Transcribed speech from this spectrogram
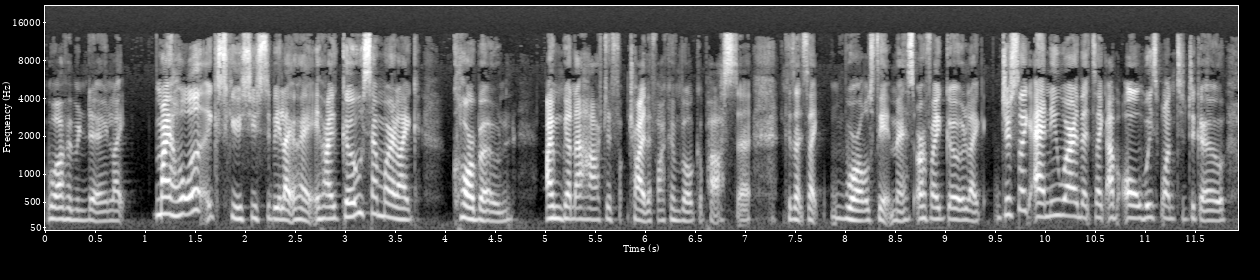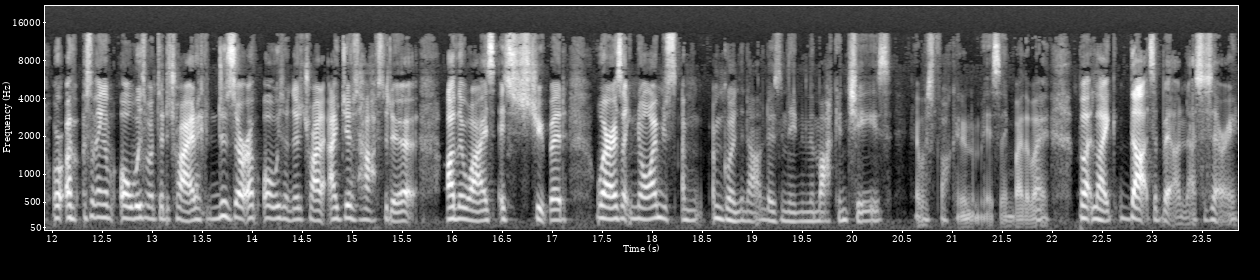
what have I been doing? Like my whole excuse used to be like, okay, if I go somewhere like Carbone I'm gonna have to f- try the fucking vodka pasta because it's like world famous. Or if I go like just like anywhere that's like I've always wanted to go, or uh, something I've always wanted to try, like dessert I've always wanted to try. I just have to do it. Otherwise, it's stupid. Whereas like no, I'm just I'm I'm going to Nando's and eating the mac and cheese. It was fucking amazing, by the way. But like that's a bit unnecessary.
